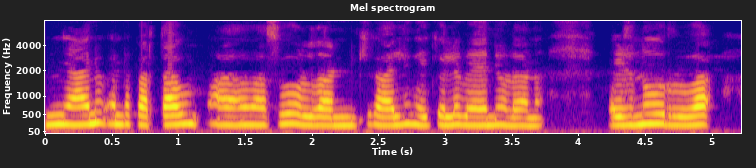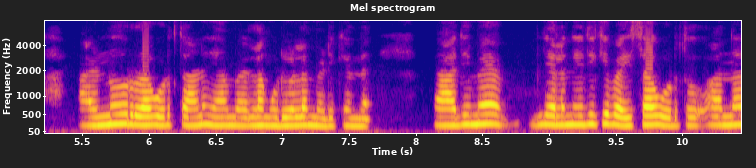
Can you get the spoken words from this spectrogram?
ഞാനും എന്റെ ഭർത്താവും അസുഖമുള്ളതാണ് എനിക്ക് കാലിനും കൈക്കെല്ലാം വേദനയുള്ളതാണ്. എഴുന്നൂറ് രൂപ എണ്ണൂറ് രൂപ കൊടുത്താണ് ഞാൻ വെള്ളം കുടിവെള്ളം മേടിക്കുന്നത്. ആദ്യമേ ജലനിധിക്ക് പൈസ കൊടുത്തു. അന്ന്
